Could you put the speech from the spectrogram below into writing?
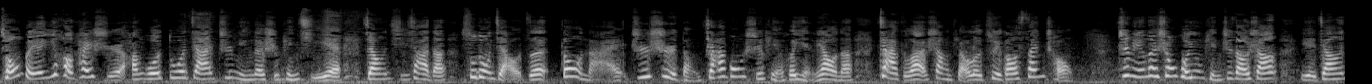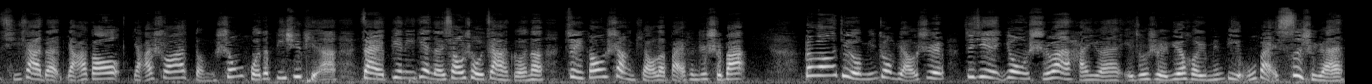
从本月一号开始，韩国多家知名的食品企业将旗下的速冻饺子、豆奶、芝士等加工食品和饮料呢，价格啊上调了最高三成。知名的生活用品制造商也也将旗下的牙膏、牙刷等生活的必需品啊，在便利店的销售价格呢，最高上调了百分之十八。刚刚就有民众表示，最近用十万韩元，也就是约合人民币五百四十元，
